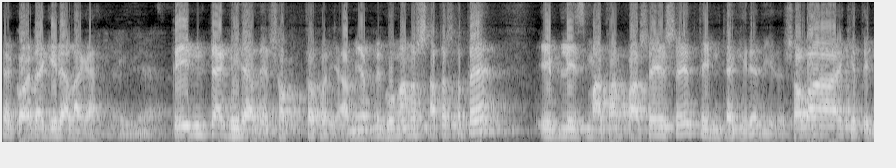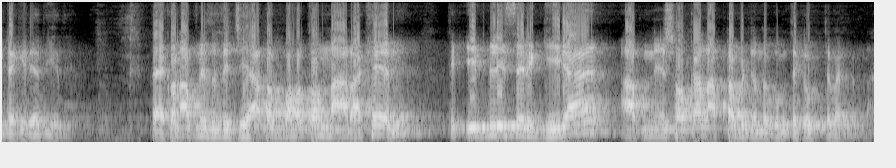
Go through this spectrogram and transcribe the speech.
এ, কয়টা ঘিরা লাগায়? তিনটা ঘিরা দেয় শক্ত করে। আমি আপনি ঘুমানোর সাথে সাথে ইবলিস মাথার পাশে এসে তিনটা ঘিরা দিয়ে দেয়। সবাইকে তিনটা ঘিরা দিয়ে দেয়। তা এখন আপনি যদি জিহাদ অব্যাহত না রাখেন তো ইবলিসের গিরায় আপনি সকাল আটটা পর্যন্ত ঘুম থেকে উঠতে পারবেন না।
